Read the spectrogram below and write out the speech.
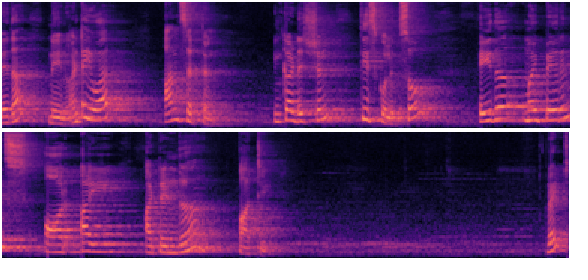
లేదా నేను. అంటే యు ఆర్ అన్సర్టన్ ఇంకా డెసిషన్ తీసుకోలేదు. So either my parents or I attend the party right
